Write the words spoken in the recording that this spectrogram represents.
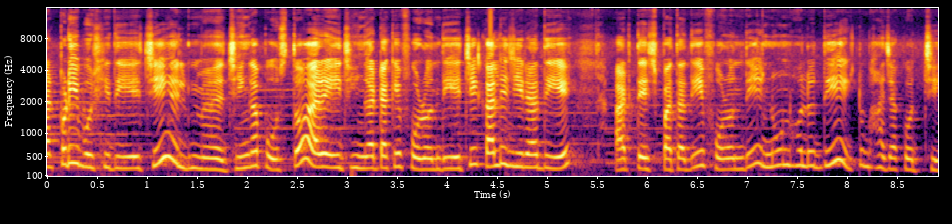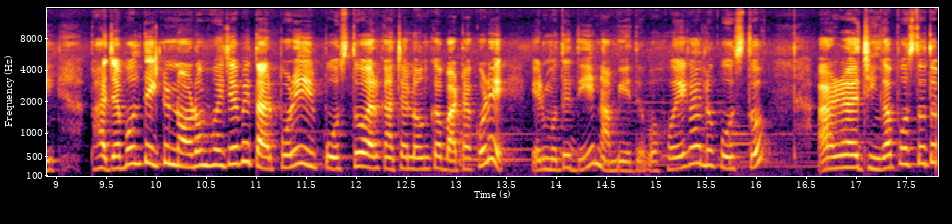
তারপরেই বসিয়ে দিয়েছি ঝিঙ্গা পোস্ত। আর এই ঝিঙ্গাটাকে ফোড়ন দিয়েছি, কালি জিরা দিয়ে আর তেজপাতা দিয়ে ফোড়ন দিয়ে, নুন, হলুদ দিয়ে একটু ভাজা করছি। ভাজা বলতে একটু নরম হয়ে যাবে, তারপরে এই পোস্ত আর কাঁচা লঙ্কা বাটা করে এর মধ্যে দিয়ে নামিয়ে দেবো। হয়ে গেল পোস্ত। আর ঝিঙ্গা পোস্ত তো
